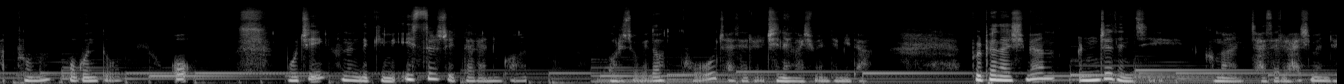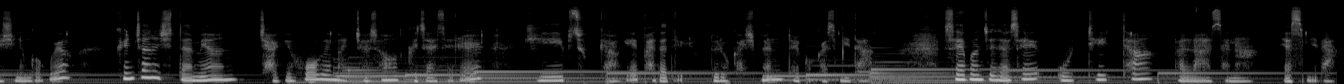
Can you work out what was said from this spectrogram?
아픔 혹은 또 어, 뭐지 하는 느낌이 있을 수 있다라는 건 머릿속에 넣고 자세를 진행하시면 됩니다. 불편하시면 언제든지 그만 자세를 하시면 되시는 거고요. 괜찮으시다면 자기 호흡에 맞춰서 그 자세를 깊숙하게 받아들이려고 노력하시면 될 것 같습니다. 세 번째 자세 우티타 발라아사나 였습니다.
